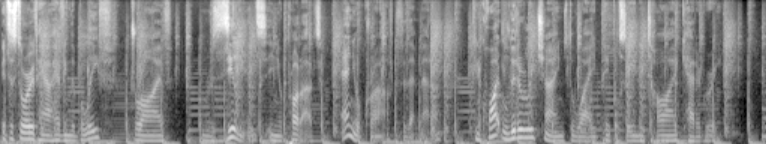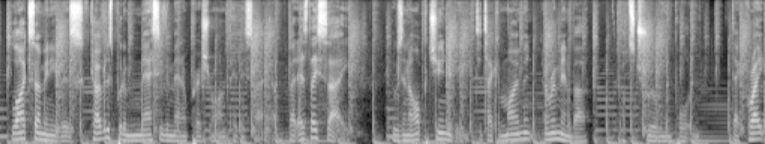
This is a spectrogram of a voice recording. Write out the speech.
It's a story of how having the belief, drive, and resilience in your product, and your craft for that matter, can quite literally change the way people see an entire category. Like so many of us, COVID has put a massive amount of pressure on Pepe Saya, but as they say, it was an opportunity to take a moment and remember what's truly important. That great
